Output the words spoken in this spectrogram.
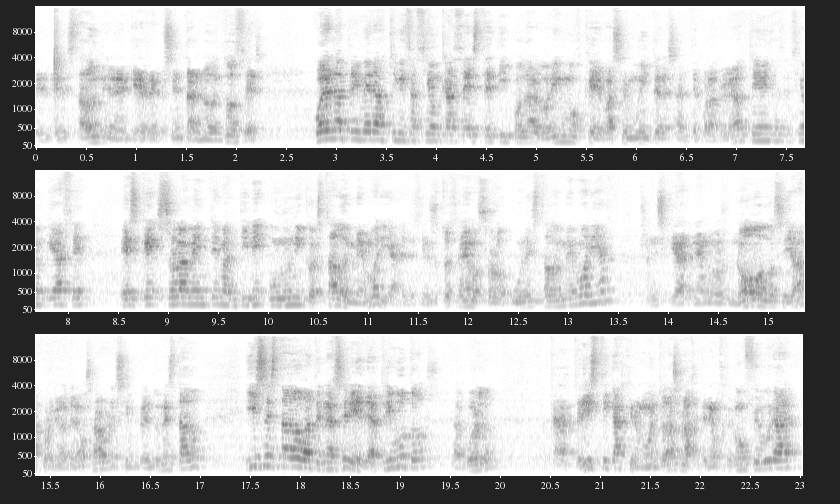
el, el estado en el que representa el nodo. Entonces, ¿Cuál es la primera optimización que hace este tipo de algoritmos que va a ser muy interesante? Pues la primera optimización que hace es que solamente mantiene un único estado en memoria. Es decir, nosotros tenemos solo un estado en memoria, o sea, ni siquiera tenemos nodos y demás porque no tenemos árboles, simplemente un estado, y ese estado va a tener una serie de atributos, ¿de acuerdo? Características que en un momento dado son las que tenemos que configurar,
